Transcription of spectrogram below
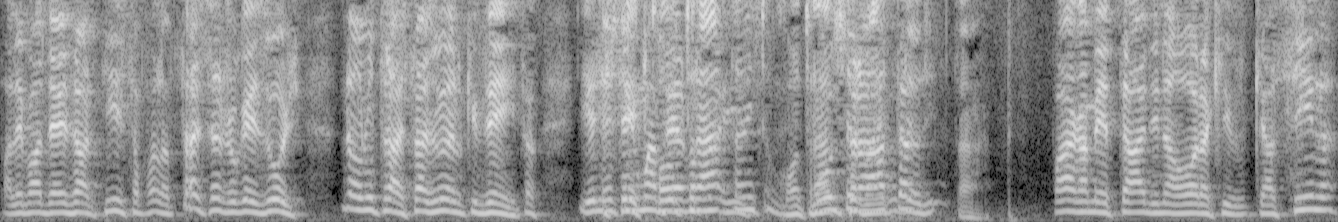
para levar 10 artistas, fala, traz Sérgio Reis hoje. Não, não traz, traz no ano que vem. Então, e eles têm uma contrata, verba. Então, contrata, contrata. Paga metade na hora que, que assina,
